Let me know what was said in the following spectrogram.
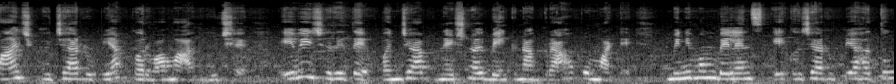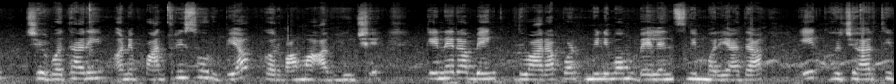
પાંચ હજાર રૂપિયા કરવામાં આવ્યું છે. એવી જ રીતે પંજાબ નેશનલ બેંકના ગ્રાહકો માટે મિનિમમ બેલેન્સ એક હજાર રૂપિયા હતું, જે વધારી અને પાંત્રીસો રૂપિયા કરવામાં આવ્યું છે. કેનેરા બેંક દ્વારા પણ મિનિમમ બેલેન્સની મર્યાદા એક હજારથી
